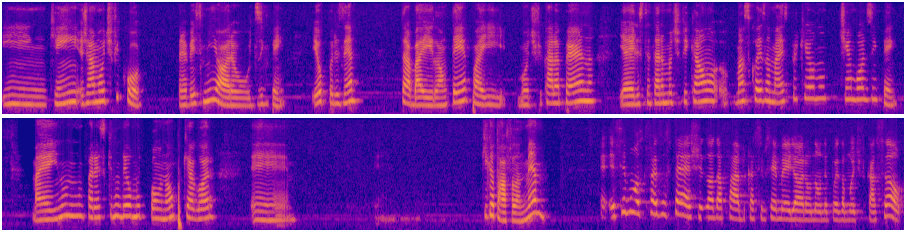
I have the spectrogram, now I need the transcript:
em quem já modificou, para ver se melhora o desempenho. Eu, por exemplo, trabalhei lá um tempo, aí modificaram a perna, e aí eles tentaram modificar um- umas coisas a mais porque eu não tinha bom desempenho. Mas aí não, não- parece que não deu muito bom, não, porque agora. é, O que, que eu tava falando mesmo? É, Esse moço que faz os testes lá da fábrica, se você é melhor ou não depois da modificação,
